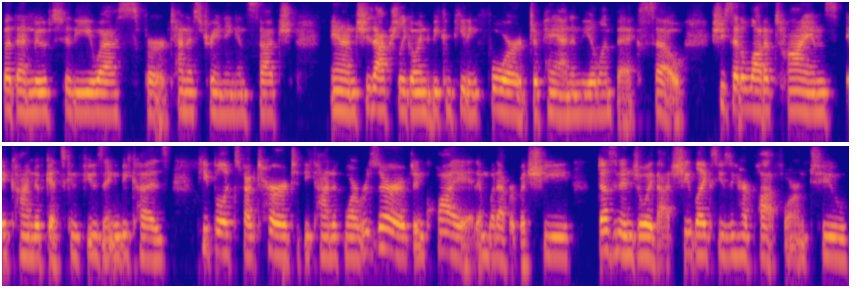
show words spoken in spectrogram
but then moved to the US for tennis training and such. And she's actually going to be competing for Japan in the Olympics. So she said a lot of times it kind of gets confusing because people expect her to be kind of more reserved and quiet and whatever, but she doesn't enjoy that. She likes using her platform to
